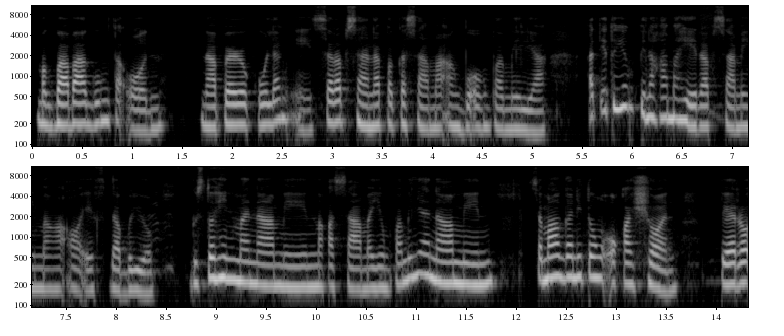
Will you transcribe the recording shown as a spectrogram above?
magbabagong taon na pero kulang eh, sarap sana pagkasama ang buong pamilya. At ito yung pinakamahirap sa aming mga OFW. Gustuhin man namin makasama yung pamilya namin sa mga ganitong okasyon. Pero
